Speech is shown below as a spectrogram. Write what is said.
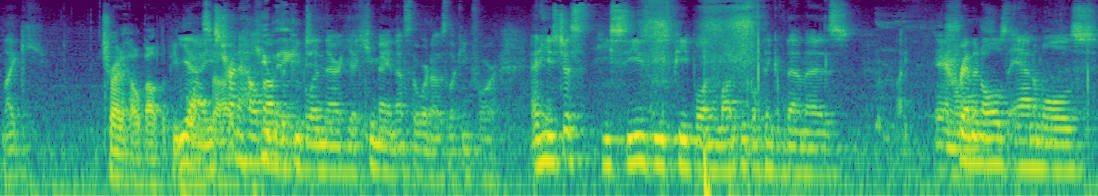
Like, try to help out the people yeah, inside. he's trying to help out the people in there. Yeah, humane. That's the word I was looking for. And he's just he sees these people, and a lot of people think of them as like Animals. criminals, animals,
